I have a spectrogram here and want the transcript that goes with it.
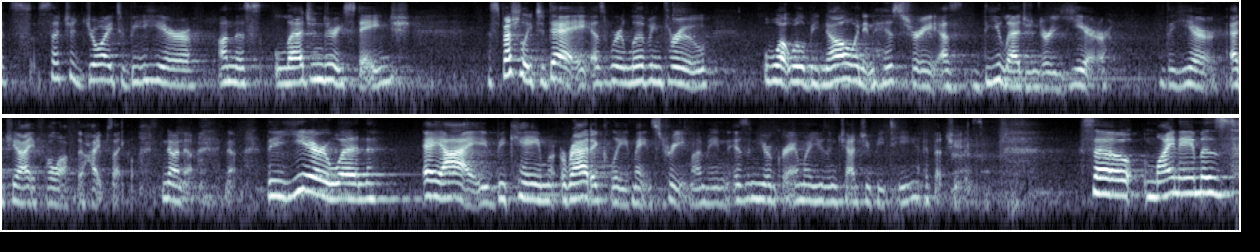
It's such a joy to be here on this legendary stage, especially today as we're living through what will be known in history as the legendary year. The year AGI fell off the hype cycle. No, no, no. The year when AI became radically mainstream. I mean, isn't your grandma using ChatGPT? I bet she is. So my name is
